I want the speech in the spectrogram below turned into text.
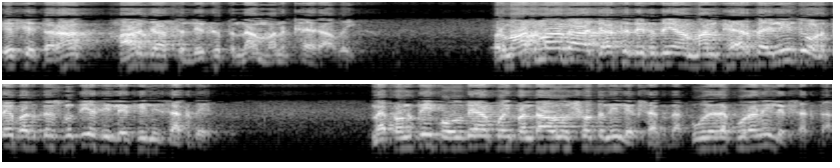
ਇਸੇ ਤਰ੍ਹਾਂ ਹਰ ਜਸ ਲਿਖਤ ਨਾ ਮਨ ਠਹਿਰਾਵੇ। ਪਰਮਾਤਮਾ ਦਾ ਜਸ ਲਿਖਦੇ ਆ ਮਨ ਠਹਿਰਦਾ ਹੀ ਨਹੀਂ ਧੋਣ ਤੇ ਬਦਕਿਸਮਤੀ ਅਸੀਂ ਲਿਖ ਹੀ ਨਹੀਂ ਸਕਦੇ। ਮੈਂ ਪੰਕਤੀ ਬੋਲਦੇ ਆ ਕੋਈ ਬੰਦਾ ਉਹਨੂੰ ਸ਼ੁੱਧ ਨਹੀਂ ਲਿਖ ਸਕਦਾ, ਪੂਰੇ ਦਾ ਪੂਰਾ ਨਹੀਂ ਲਿਖ ਸਕਦਾ,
